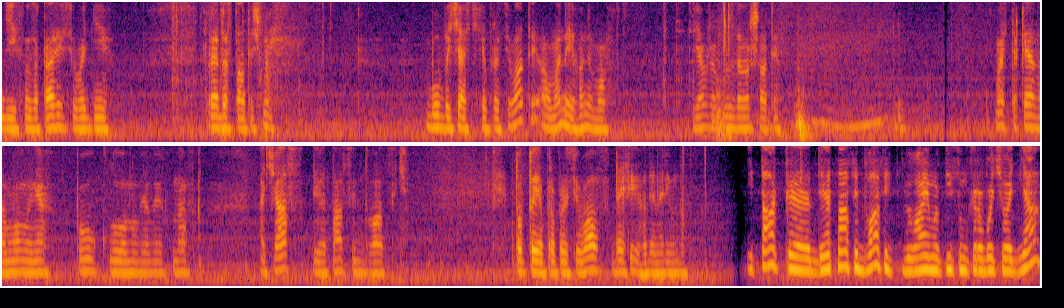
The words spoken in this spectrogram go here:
Дійсно, заказів сьогодні предостаточно. Був би час тільки працювати, а у мене його нема. Я вже буду завершати. Ось таке замовлення по уклону я виконав. А час 19.20. Тобто я пропрацював 10 годин рівно. І так, е, 19.20 підбиваємо підсумки робочого дня.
